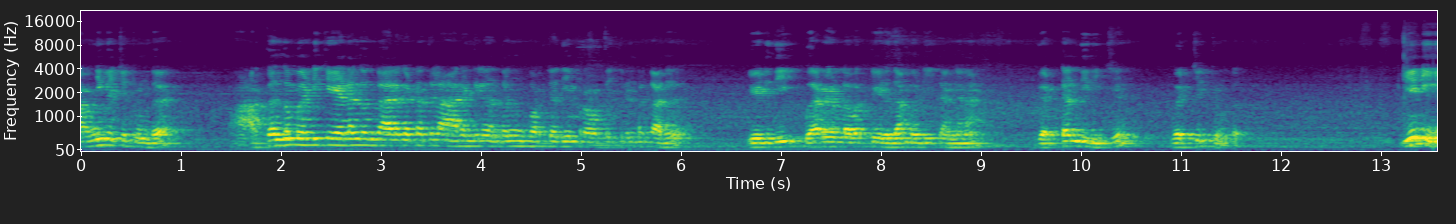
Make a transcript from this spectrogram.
പറഞ്ഞു വെച്ചിട്ടുണ്ട്. ആർക്കെങ്കിലും വേണ്ടിക്ക് ഏതെങ്കിലും കാലഘട്ടത്തിൽ ആരെങ്കിലും എന്തെങ്കിലും കുറച്ചധികം പ്രവർത്തിച്ചിട്ടുണ്ടെങ്കിൽ അത് എഴുതി വേറെയുള്ളവർക്ക് എഴുതാൻ വേണ്ടിയിട്ട് അങ്ങനെ ഘട്ടം തിരിച്ച് വെച്ചിട്ടുണ്ട്. ഇനി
